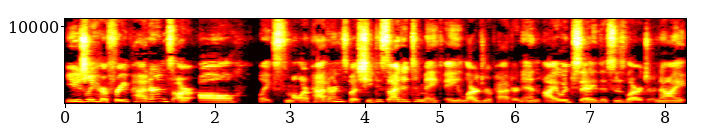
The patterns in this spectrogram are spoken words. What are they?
Usually her free patterns are all like smaller patterns, but she decided to make a larger pattern, and I would say this is larger. Now I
